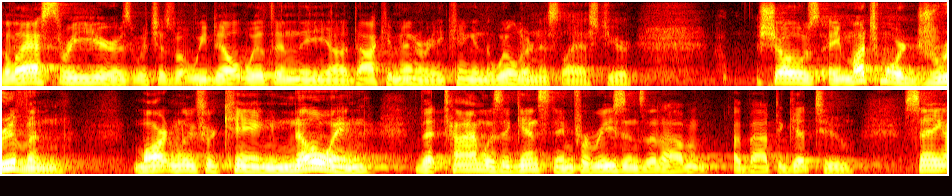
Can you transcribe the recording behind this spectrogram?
the last three years, which is what we dealt with in the uh, documentary King in the Wilderness last year, shows a much more driven Martin Luther King, knowing that time was against him for reasons that I'm about to get to, saying,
